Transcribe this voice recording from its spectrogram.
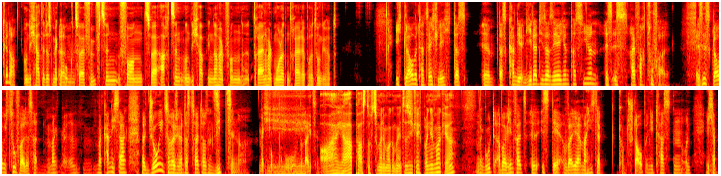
Genau. Und ich hatte das MacBook ähm, 2015 von 2018 und ich habe innerhalb von äh, dreieinhalb Monaten drei Reparaturen gehabt. Ich glaube tatsächlich, dass äh, das kann dir in jeder dieser Serien passieren. Es ist einfach Zufall. Es ist, glaube ich, Zufall. Das hat, man, äh, man kann nicht sagen, weil Joey zum Beispiel hat das 2017er MacBook Pro 13. Oh ja, passt noch zu meinem Argument, das ich gleich bringen mag, ja. Na gut, aber jedenfalls äh, ist der, weil ja immer hieß, da kommt Staub in die Tasten und ich habe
